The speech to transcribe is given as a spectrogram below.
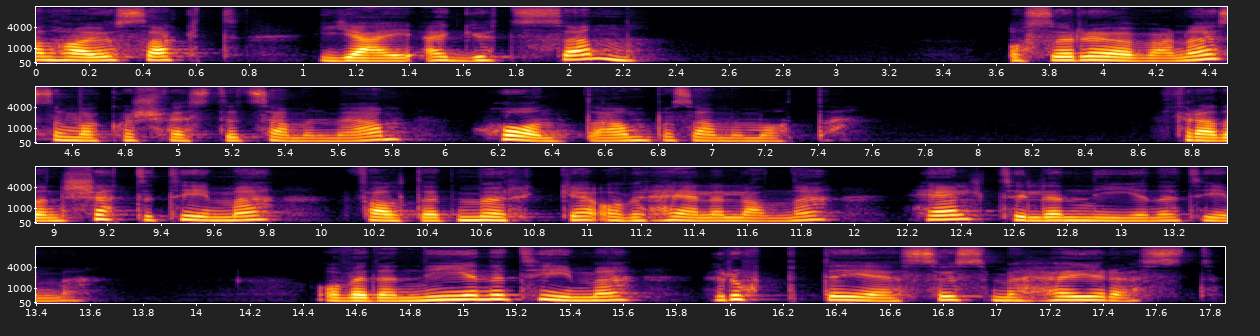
Han har jo sagt, Jeg er Guds sønn. Også røverne som var korsfestet sammen med ham, hånte ham på samme måte. Fra den sjette time falt det et mørke over hele landet, helt til den niende time. Og ved den niende time ropte Jesus med høy røst,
